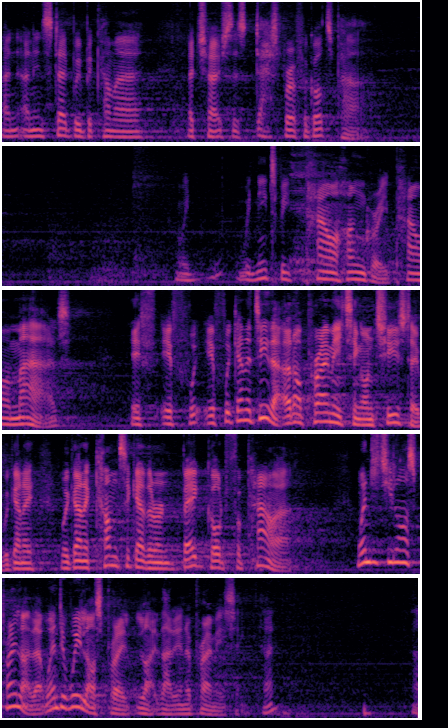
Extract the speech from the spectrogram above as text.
And, and instead, we become a, a church that's desperate for God's power. We, we need to be power hungry, power mad. If, if, we, if we're going to do that at our prayer meeting on Tuesday, we're going to, we're to come together and beg God for power. When did you last pray like that? When did we last pray like that in a prayer meeting? Okay? Uh,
